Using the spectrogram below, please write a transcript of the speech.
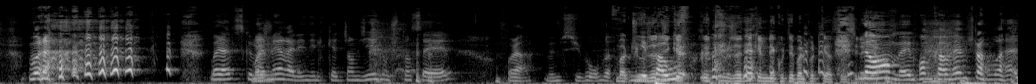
Voilà. voilà, parce que Moi, ma mère, elle est née le 4 janvier, donc je pense à elle. Voilà, même si bon, ma Bah, tu nous, pas dit ouf. que- tu nous as dit qu'elle n'écoutait pas le podcast aussi. les Non, mais bon, quand même, je l'embrasse.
